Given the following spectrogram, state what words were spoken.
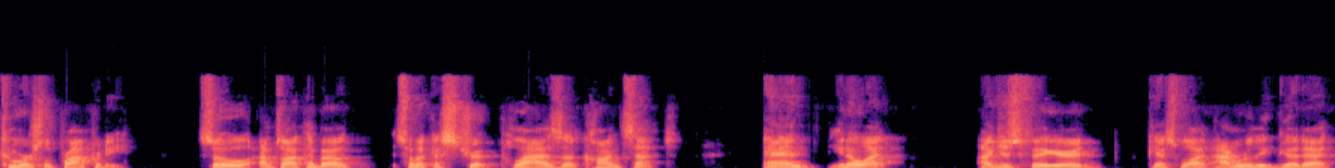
commercial property. So I'm talking about sort of like a strip plaza concept. And you know what? I just figured, guess what? I'm really good at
